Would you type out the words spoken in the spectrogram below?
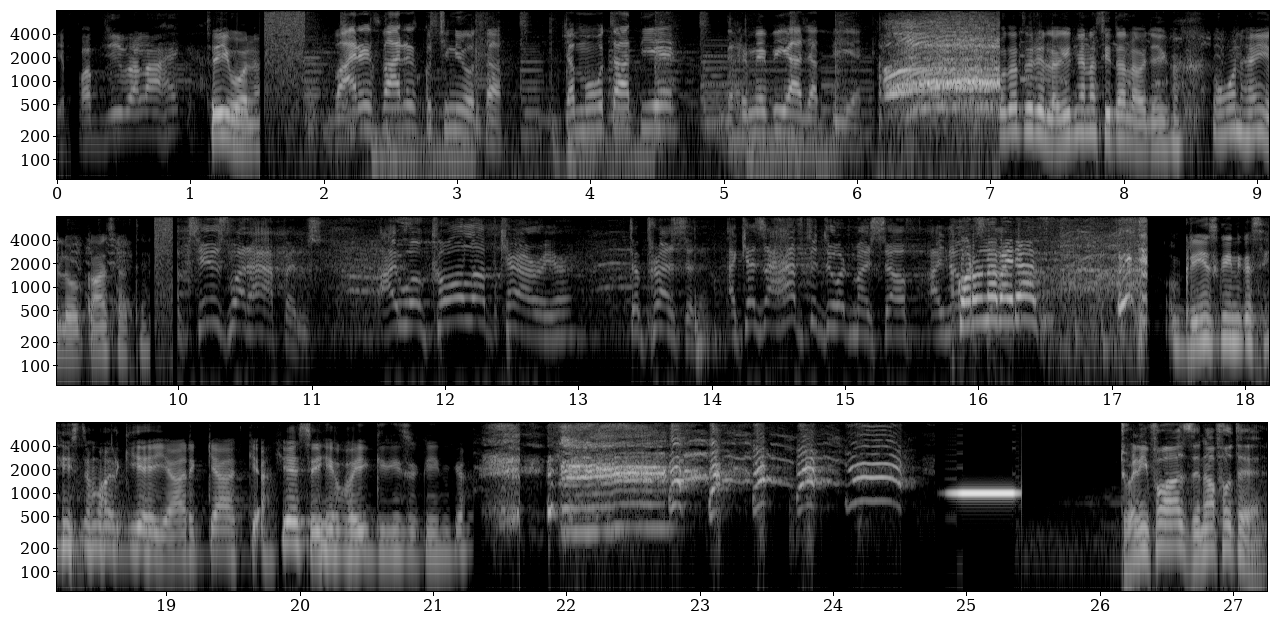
ये पबजी वाला है सही बोला। वायरस वायरस कुछ नहीं होता। जब मौत आती है घर में भी आ जाती है। उधर तुझे लगेगा ना सीधा लग जाएगा। कौन है ये लोग? कहाँ से ग्रीन स्क्रीन का सही इस्तेमाल किया है यार। क्या क्या? ये है भाई ग्रीन स्क्रीन का। 24 hours enough hote hain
